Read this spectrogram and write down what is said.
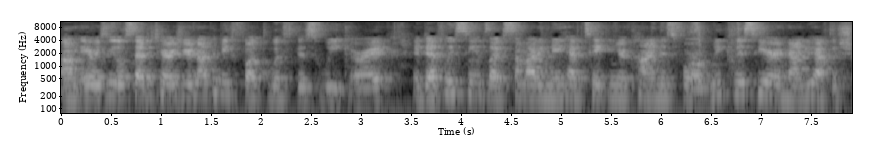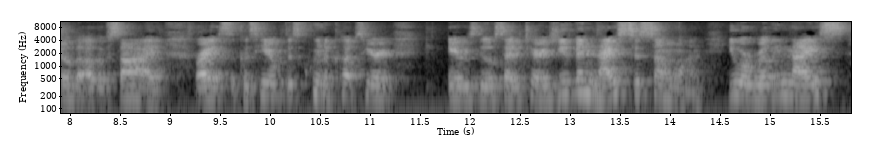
Um, Aries, Leo, Sagittarius, you're not gonna be fucked with this week, all right? It definitely seems like somebody may have taken your kindness for a weakness here, and now you have to show the other side, right? Because so, here with this Queen of Cups here, Aries, Leo, Sagittarius, you've been nice to someone. You were really nice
